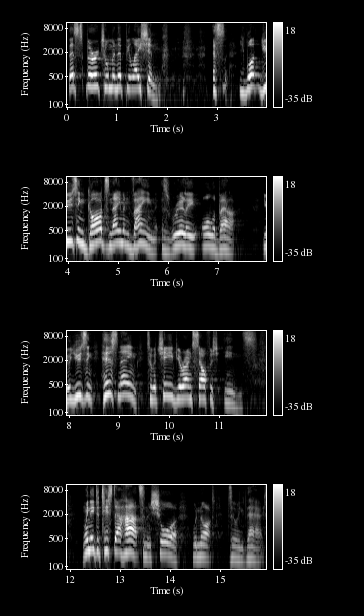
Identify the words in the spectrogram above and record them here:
that's spiritual manipulation. It's what using God's name in vain is really all about. You're using His name to achieve your own selfish ends. We need to test our hearts and ensure we're not doing that.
